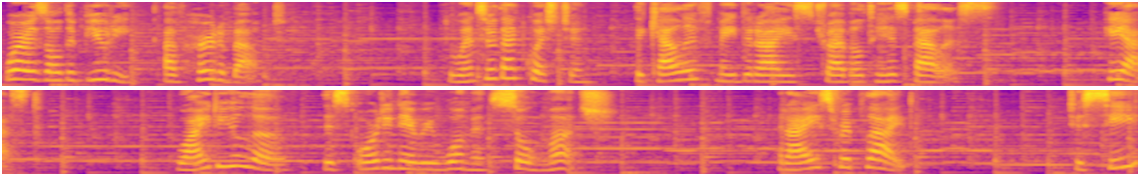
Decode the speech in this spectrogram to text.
Where is all the beauty I've heard about? To answer that question, the Caliph made Rais travel to his palace. He asked, Why do you love this ordinary woman so much? Rais replied, To see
